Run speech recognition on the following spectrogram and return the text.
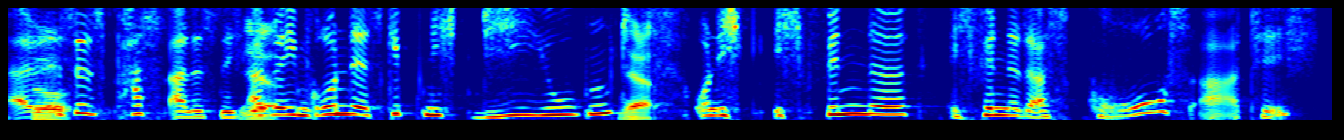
Also So. Es ist, passt alles nicht. Ja. Also im Grunde, es gibt nicht die Jugend. Ja. Und ich, ich, finde, ich finde das großartig,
